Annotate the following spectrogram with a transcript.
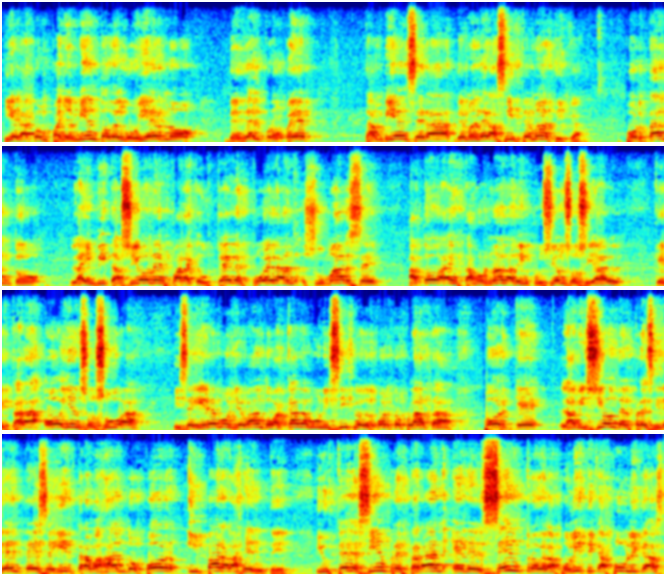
y el acompañamiento del gobierno desde el PROPEP también será de manera sistemática. Por tanto, la invitación es para que ustedes puedan sumarse a toda esta jornada de inclusión social que estará hoy en Sosúa y seguiremos llevando a cada municipio de Puerto Plata porque la visión del presidente es seguir trabajando por y para la gente. Y ustedes siempre estarán en el centro de las políticas públicas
